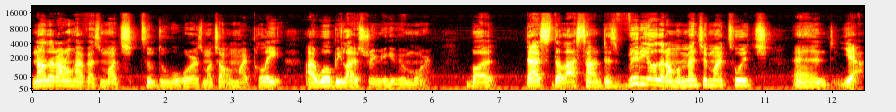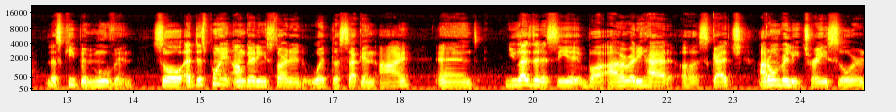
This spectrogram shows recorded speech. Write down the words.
now that I don't have as much to do or as much on my plate, I will be live streaming even more. But that's the last time this video that I'm gonna mention my Twitch and yeah let's keep it moving so at this point I'm getting started with the second eye and you guys didn't see it but I already had a sketch I don't really trace or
